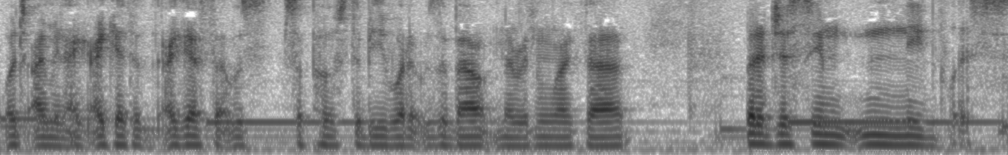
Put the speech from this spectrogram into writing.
Which I mean, I, I get that. I guess that was supposed to be what it was about and everything like that. But it just seemed needless.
